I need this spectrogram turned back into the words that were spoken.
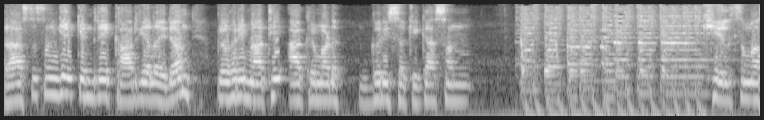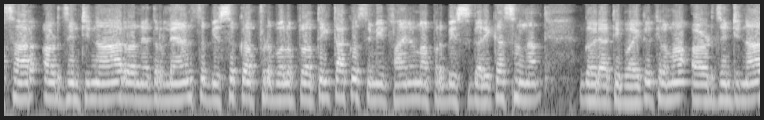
राष्ट्रसंघीय केन्द्रीय कार्यालय र प्रहरीमाथि आक्रमण गरिसकेका छन्। खेल समाचार अर्जेन्टिना र नेदरल्याण्ड्स विश्वकप फुटबल प्रतियोगिताको सेमी फाइनलमा प्रवेश गरेका छन्। गैराती भएको खेलमा अर्जेन्टिना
